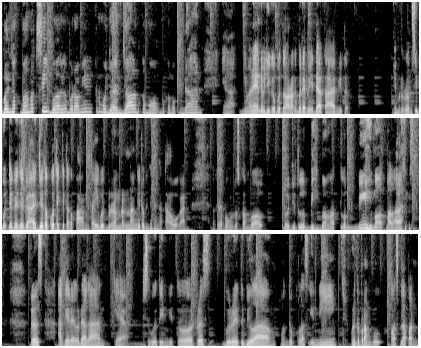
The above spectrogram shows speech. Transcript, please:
Banyak banget sih bahaya barangnya. Kan mau jalan-jalan bukan mau bukan mau pindahan. Ya gimana ya juga buat orang beda-beda kan gitu. Ya menurut sih buat jaga-jaga aja takutnya kita ke pantai buat berenang-berenang gitu kan kita nggak tahu kan. Akhirnya memutuskan bahwa baju itu lebih banget lebih banget malahan terus akhirnya udah kan kayak disebutin gitu. Terus guru itu bilang untuk kelas ini menurut perangku kelas 84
